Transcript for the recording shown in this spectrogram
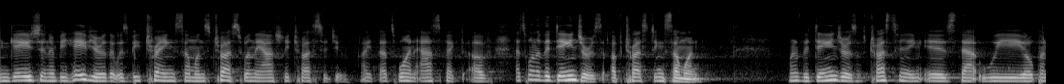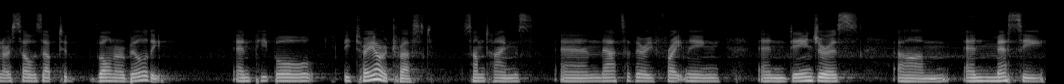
engaged in a behavior that was betraying someone's trust when they actually trusted you, right? That's one aspect of, that's one of the dangers of trusting someone. One of the dangers of trusting is that we open ourselves up to vulnerability. And people betray our trust sometimes. And that's a very frightening and dangerous um, and messy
